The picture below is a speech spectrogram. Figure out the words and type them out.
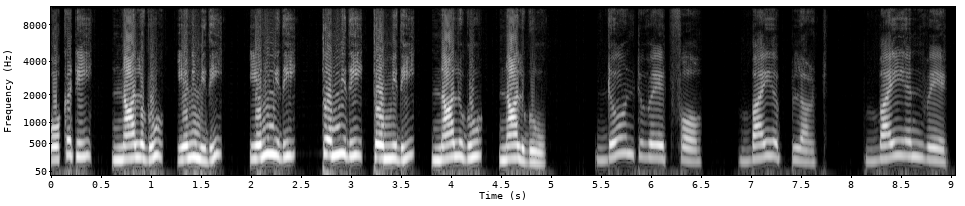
ఒకటి నాలుగు ఎనిమిది ఎనిమిది తొమ్మిది తొమ్మిది నాలుగు నాలుగు. Don't wait for buy a plot plot buy and wait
